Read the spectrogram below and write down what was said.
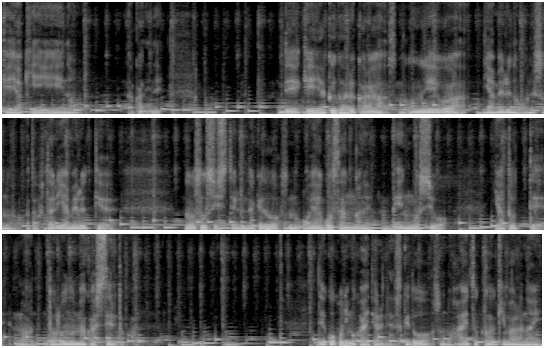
契約の中にね。で契約があるからその運営は辞めるのをねその方2人辞めるっていうのを阻止してるんだけどその親御さんがね弁護士を雇ってまあ泥沼化してるとかでここにも書いてあるんですけどその配属が決まらない、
